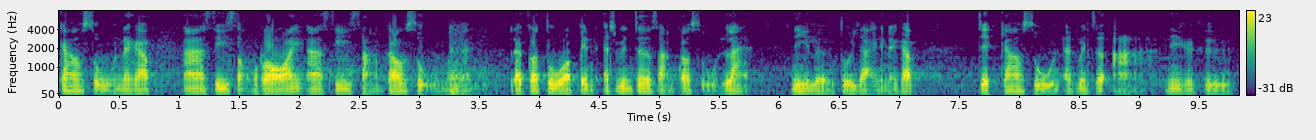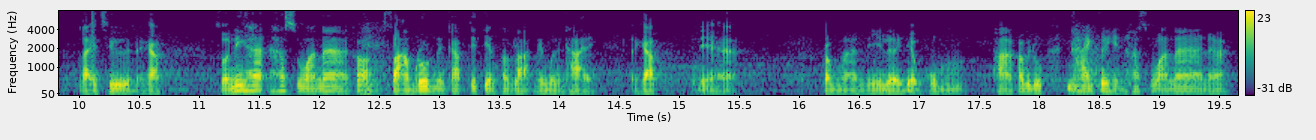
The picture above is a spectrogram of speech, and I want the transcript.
790 นะครับ RC 200 RC 390 นะแล้วก็ตัวเป็น Adventure 390 และนี่เลยตัวใหญ่นะครับ 790 Adventure R นี่ก็คือรายชื่อนะครับ ส่วนนี้ฮะฮัสวาน่าก็ 3 รุ่นนะครับที่เตรียมตลาดในเมืองไทยนะครับเนี่ยฮะประมาณนี้เลยเดี๋ยวผมพาเข้าไปดู ใครเคยเห็นฮัสวาน่านะ จ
